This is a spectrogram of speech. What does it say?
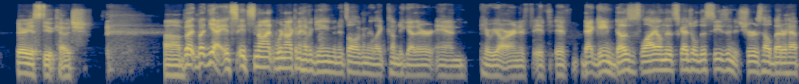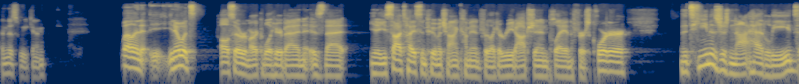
Very astute coach. Um, but but yeah, it's it's not. We're not going to have a game, and it's all going to like come together. And here we are. And if if if that game does lie on the schedule this season, it sure as hell better happen this weekend. Well, and you know what's also remarkable here, Ben, is that you know you saw Tyson Phommachanh come in for like a read option play in the first quarter. The team has just not had leads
